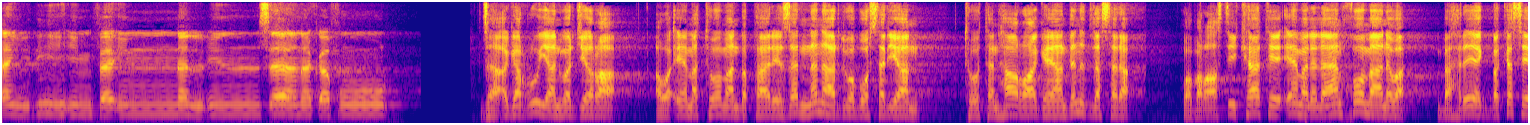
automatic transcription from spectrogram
أيديهم فإن الإنسان كفور جا ئەگەر ڕوویان وەرجێڕا ئەوە ئێمە تۆمان بە پارێزەر نەناردووە بۆ سەریان تۆ تەنها ڕاگەیاندنت و بەڕاستی کاتێ ئێمە لەلایەن خۆمانەوە بەهرەیەک بە کەسێ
